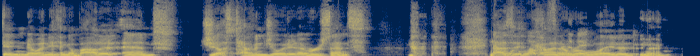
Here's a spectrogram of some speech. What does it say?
didn't know anything about it, and just have enjoyed it ever since. now, As it kind of related.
